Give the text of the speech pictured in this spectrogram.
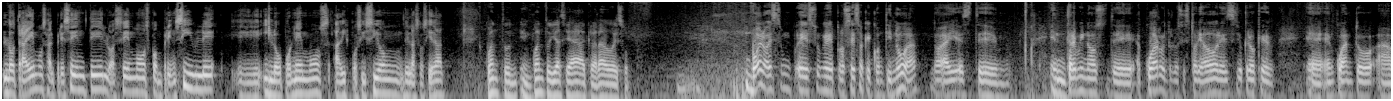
lo traemos al presente, lo hacemos comprensible eh, y lo ponemos a disposición de la sociedad. ¿En cuánto ya se ha aclarado eso? Bueno, es un, es un eh, proceso que continúa. ¿no? Hay este, en términos de acuerdo entre los historiadores, yo creo que eh, en cuanto a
